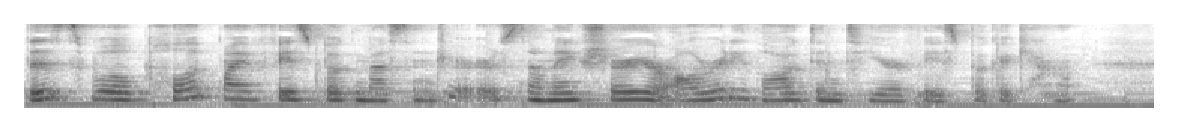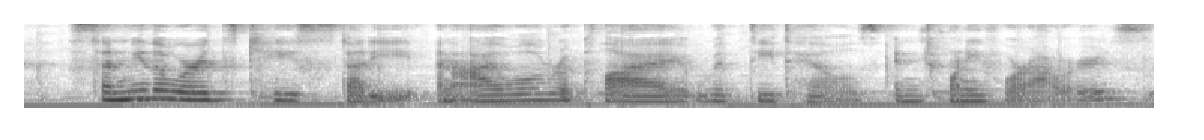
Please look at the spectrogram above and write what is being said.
This will pull up my Facebook Messenger, so make sure you're already logged into your Facebook account. Send me the words case study, and I will reply with details in 24 hours.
